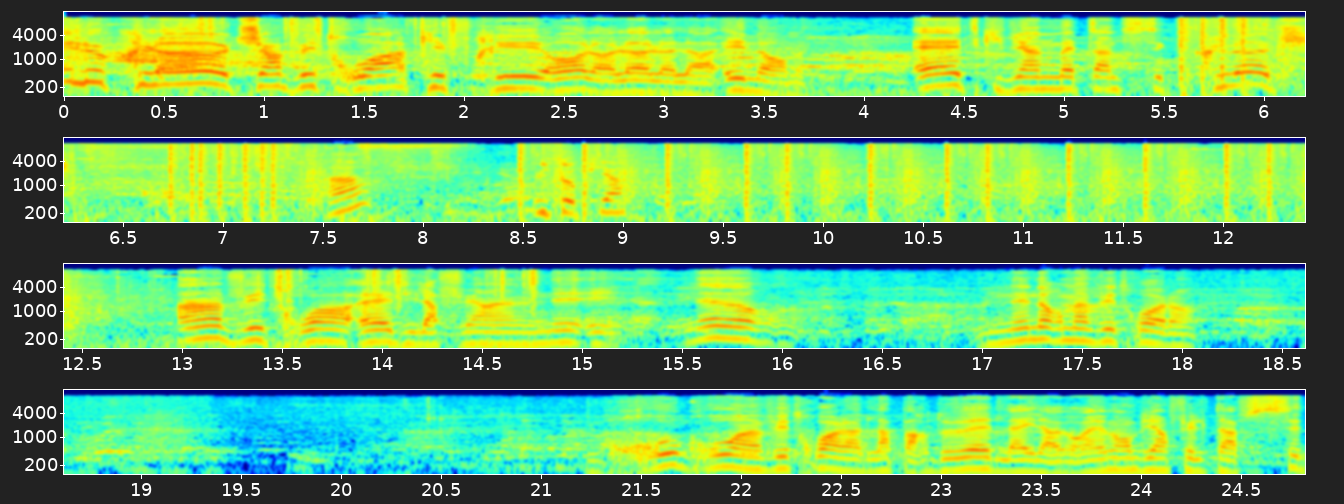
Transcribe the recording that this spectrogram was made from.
Et le clutch 1v3 qui est frais Oh là là là là énorme Ed qui vient de mettre un de ses clutch Hein Utopia 1v3 Ed il a fait un, un énorme un énorme 1v3 là. Gros gros 1v3 là de la part de Ed. Là il a vraiment bien fait le taf. 7-2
